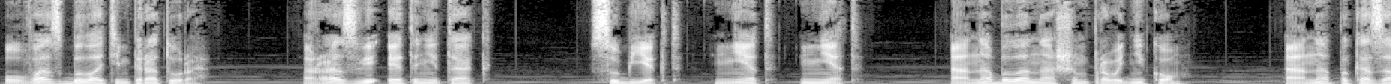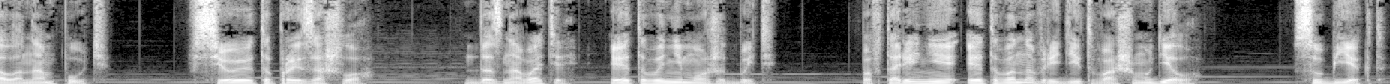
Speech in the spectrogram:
У вас была температура. Разве это не так? Субъект, нет, нет. Она была нашим проводником. Она показала нам путь. Все это произошло. Дознаватель, этого не может быть. Повторение этого навредит вашему делу. Субъект,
